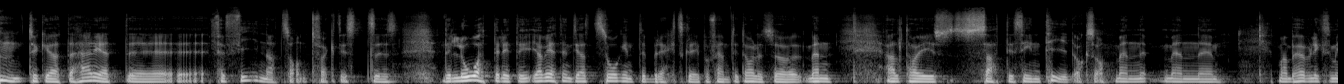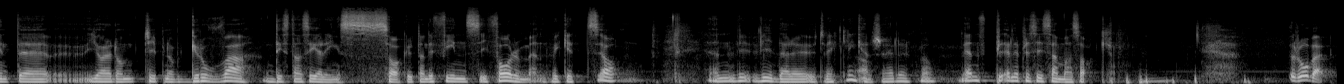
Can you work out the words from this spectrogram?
tycker jag att det här är ett eh, förfinat sånt faktiskt. Det låter lite, jag vet inte, jag såg inte Brechts grej på 50-talet så, men allt har ju satt i sin tid också. Men, men eh, man behöver liksom inte göra de typen av grova distanseringssaker utan det finns i formen, vilket ja, en vidareutveckling ja. kanske, eller, ja, en, eller precis samma sak. Robert?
